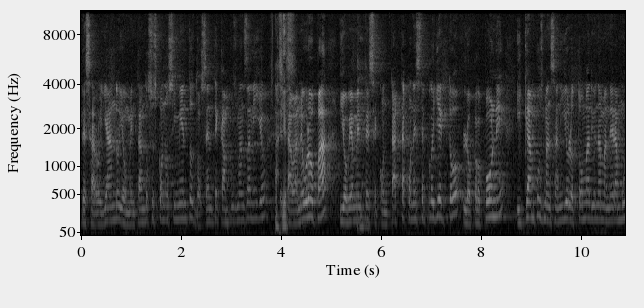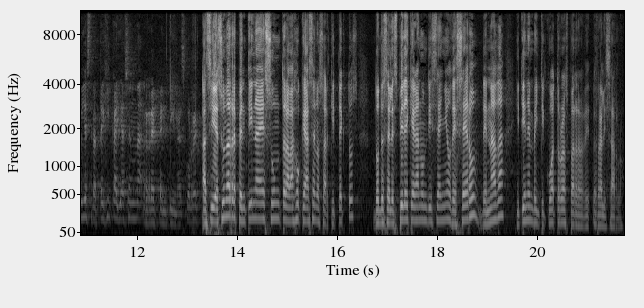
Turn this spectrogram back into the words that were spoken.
desarrollando y aumentando sus conocimientos. Docente Campus Manzanillo estaba en Europa y obviamente se contacta con este proyecto, lo propone y Campus Manzanillo lo toma de una manera muy estratégica y hacen una repentina, ¿es correcto? Así es, una repentina es un trabajo que hacen los arquitectos donde se les pide que hagan un diseño de cero, de nada, y tienen 24 horas para realizarlo.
